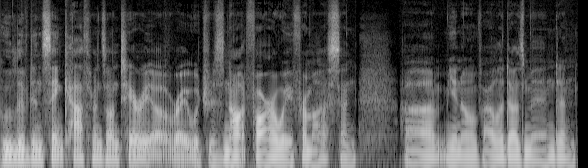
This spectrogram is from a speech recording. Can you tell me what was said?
who lived in St. Catharines, Ontario, right, which was not far away from us, and, um, you know, Viola Desmond and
